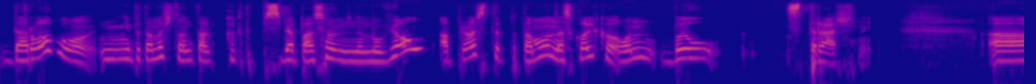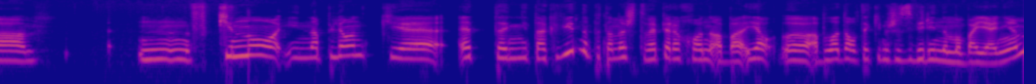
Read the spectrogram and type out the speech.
дорогу не потому, что он так как-то себя по-особенному вел, а просто потому, насколько он был страшный. Э, в кино и на пленке это не так видно, потому что, во-первых, он э, обладал таким же звериным обаянием,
